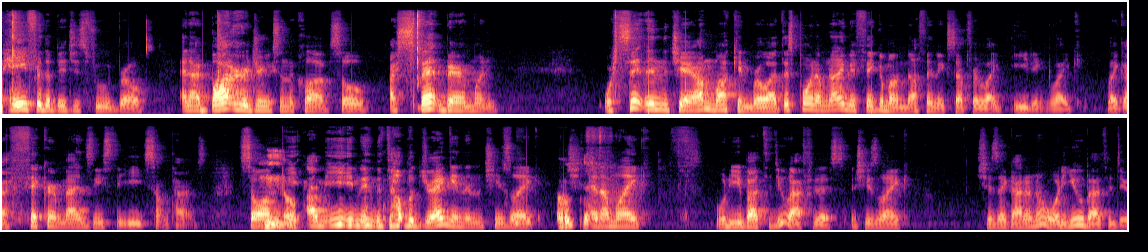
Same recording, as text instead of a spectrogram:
pay for the bitch's food, bro, and I bought her drinks in the club. So I spent bare money. We're sitting in the chair. I'm mucking, bro. At this point, I'm not even thinking about nothing except for like eating. Like like a thicker man needs to eat sometimes. So I'm Hmm. I'm eating in the double dragon, and she's like, Okay. and I'm like, what are you about to do after this? And she's like, she's like, I don't know. What are you about to do?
